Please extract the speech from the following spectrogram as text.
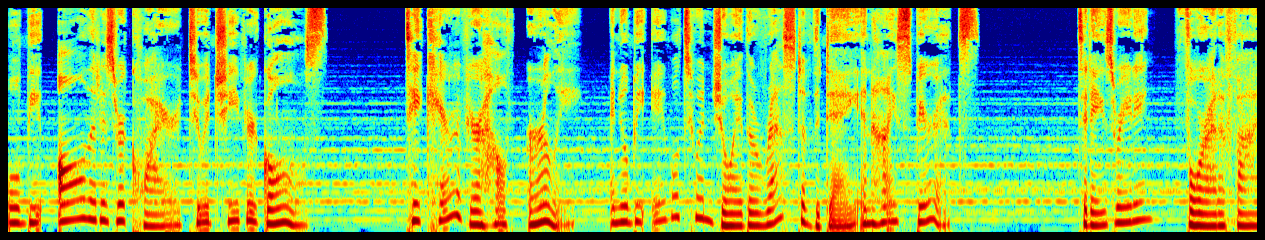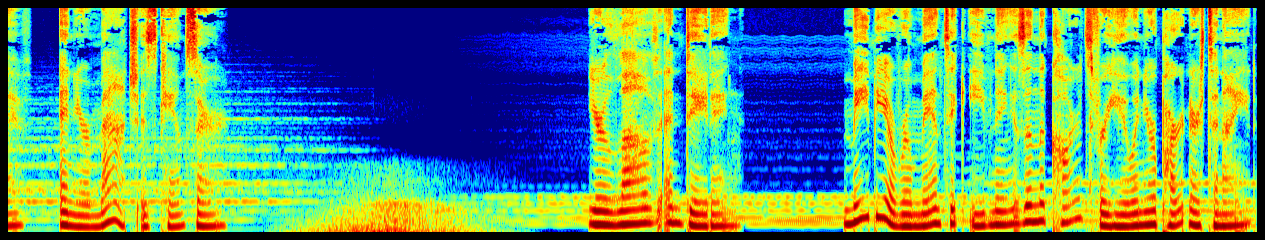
will be all that is required to achieve your goals. Take care of your health early, and you'll be able to enjoy the rest of the day in high spirits. Today's rating 4 out of 5, and your match is Cancer. Your love and dating. Maybe a romantic evening is in the cards for you and your partner tonight.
